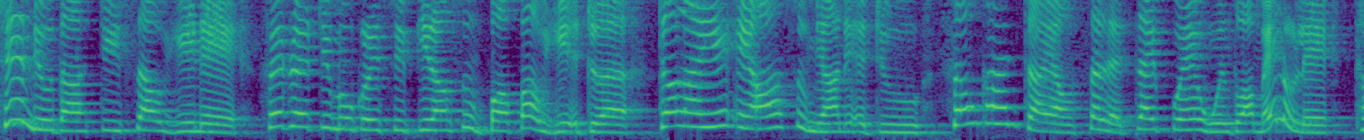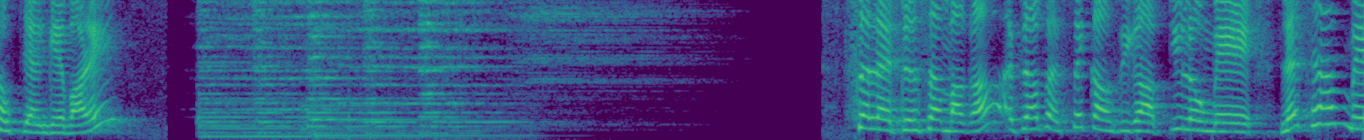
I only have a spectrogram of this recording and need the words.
ချင်းမျိုးသားတိဆောက်ရေးနဲ့ Federal Democracy ပြည်ထောင်စုပေါ်ပေါက်ရေးအတွက်တော်လှန်ရေးအင်အားစုများနဲ့အတူစုံခန်းတိုင်အောင်ဆက်လက်တိုက်ပွဲဝင်သွားမယ်လို့လည်းထုတ်ပြန်ခဲ့ပါတယ်။ ဆက်လက်တွန်းဆက်မှာကအကြမ်းဖက်စစ်ကောင်စီကပြုလုပ်မဲ့လက်ချမ်းမဲ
